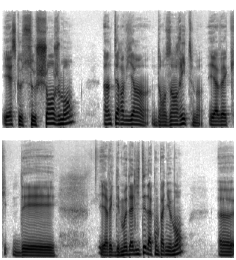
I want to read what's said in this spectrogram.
Et est-ce que ce changement intervient dans un rythme et avec des, et avec des modalités d'accompagnement euh,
